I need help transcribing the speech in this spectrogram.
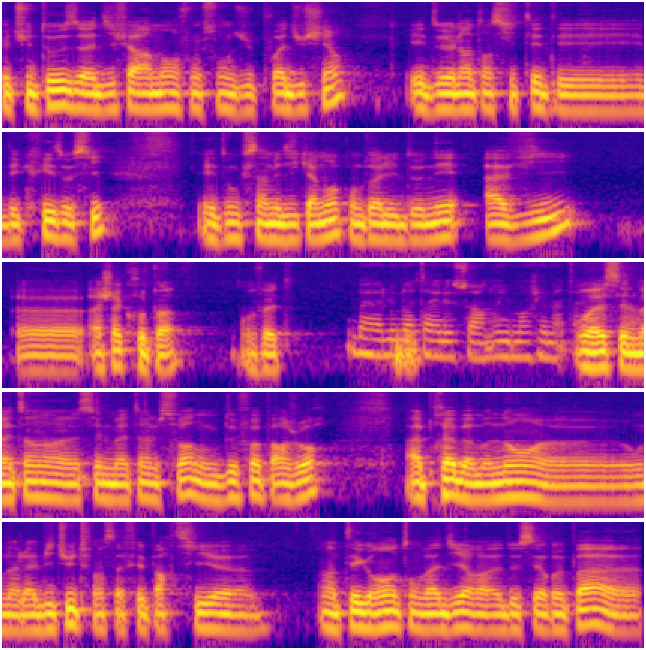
que tu doses différemment en fonction du poids du chien et de l'intensité des, des, crises aussi. Et donc c'est un médicament qu'on doit lui donner à vie à chaque repas, en fait. Bah, le matin et le soir, nous il mange le matin. Ouais, c'est le matin, c'est le matin et le soir, donc deux fois par jour. Après, bah, maintenant, on a l'habitude, ça fait partie intégrante, on va dire, de ses repas.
